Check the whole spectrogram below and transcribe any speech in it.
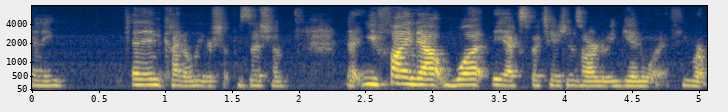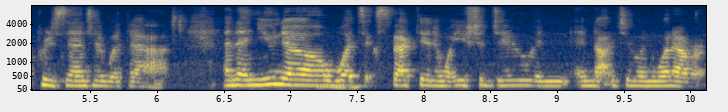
any in any kind of leadership position, that you find out what the expectations are to begin with. You are presented with that, and then you know what's expected and what you should do and, and not do and whatever.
